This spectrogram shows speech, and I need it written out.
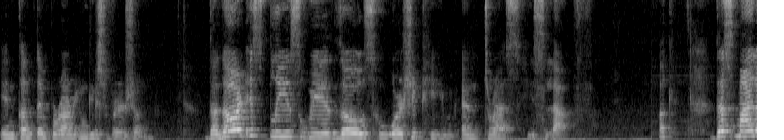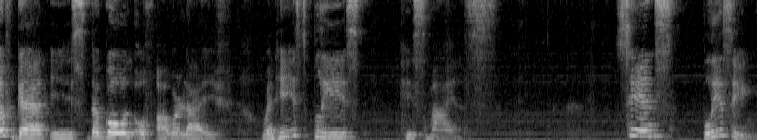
in Contemporary English Version. The Lord is pleased with those who worship Him and trust His love. Okay. The smile of God is the goal of our life. When He is pleased, He smiles. Since pleasing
